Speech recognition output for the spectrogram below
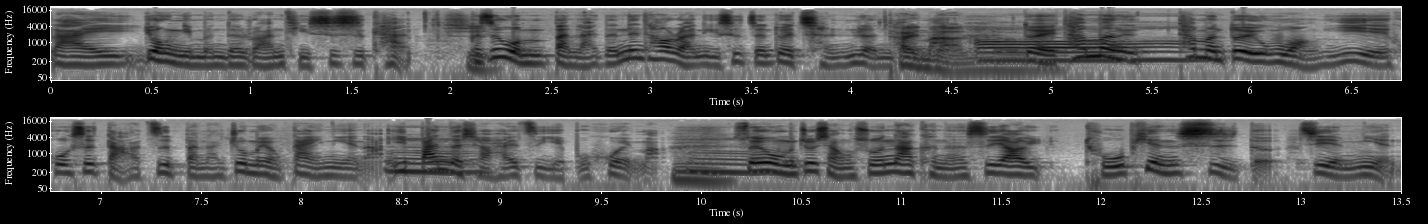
来用你们的软体试试看，可是我们本来的那套软体是针对成人的嘛？对他们，他们对于网页或是打字本来就没有概念啊，一般的小孩子也不会嘛，所以我们就想说，那可能是要图片式的界面，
